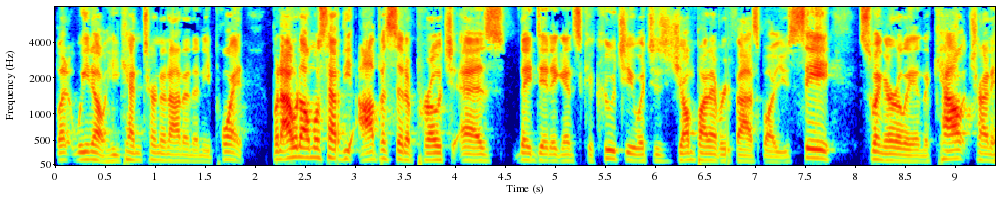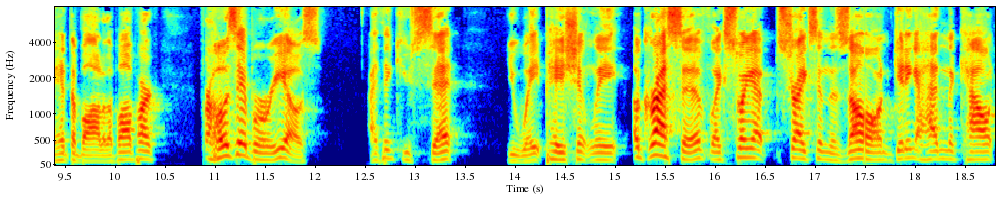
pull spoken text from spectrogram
but we know he can turn it on at any point. But I would almost have the opposite approach as they did against Kikuchi, which is jump on every fastball you see, swing early in the count, trying to hit the ball out of the ballpark. For Jose Berrios, I think you sit, you wait patiently, aggressive, like swing at strikes in the zone, getting ahead in the count,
